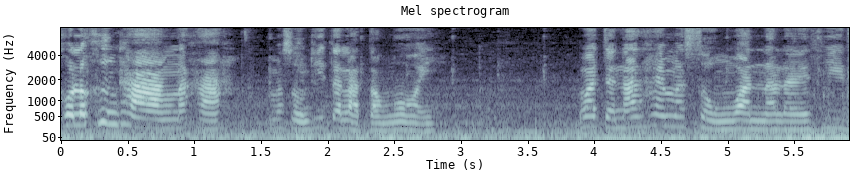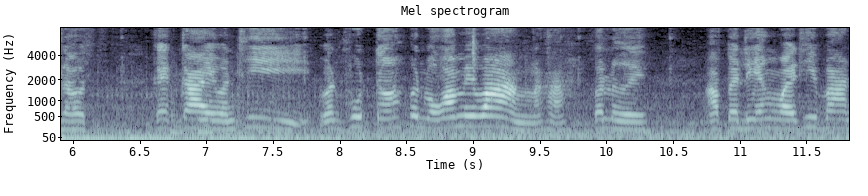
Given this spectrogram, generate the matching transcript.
คนละครึ่งทางนะคะ มาส่งที่ตลาดเตางอย ว่าจะนัดให้มาส่งวันอะไรที่เรา ใกล้ๆวันที่วันพุธเนาะเพื่อนบอกว่าไม่ว่างนะคะ ก็เลยเอาไปเลี้ยงไว้ที่บ้าน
